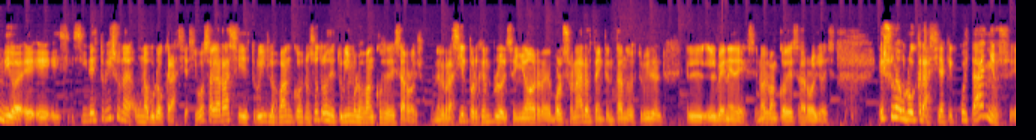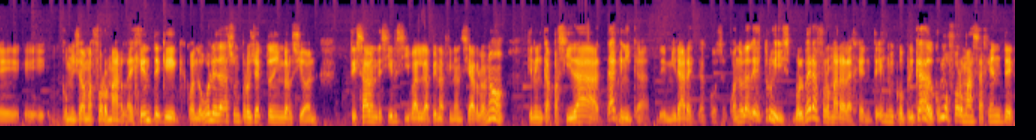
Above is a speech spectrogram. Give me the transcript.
digo, eh, eh, si, destruís una, burocracia, si vos agarrás y destruís los bancos, nosotros destruimos los bancos de desarrollo. En el Brasil, por ejemplo, el señor Bolsonaro está intentando destruir el, el, BNDES, ¿no? el Banco de Desarrollo. Es una burocracia que cuesta años, como se llama, formarla. Hay gente que cuando vos le das un proyecto de inversión, te saben decir si vale la pena financiarlo o no. Tienen capacidad técnica de mirar estas cosas. Cuando la destruís, volver a formar a la gente es muy complicado. ¿Cómo formas a gente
